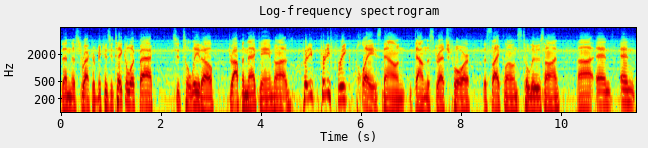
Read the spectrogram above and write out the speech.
than this record because you take a look back to Toledo, dropping that game. Uh, pretty pretty freak plays down down the stretch for the Cyclones to lose on, uh, and and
